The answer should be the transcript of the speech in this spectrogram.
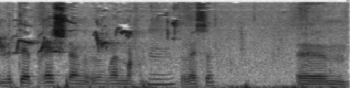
mit der Brechstange irgendwann machen. So, weißt du? Ähm,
